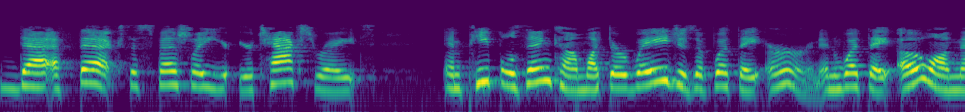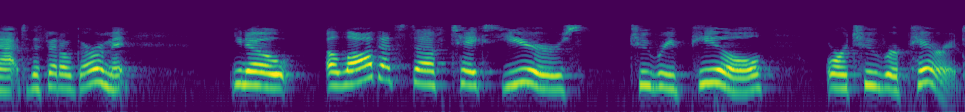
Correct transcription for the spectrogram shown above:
that affects especially your, your tax rates and people's income, like their wages of what they earn and what they owe on that to the federal government, you know, a lot of that stuff takes years to repeal or to repair it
